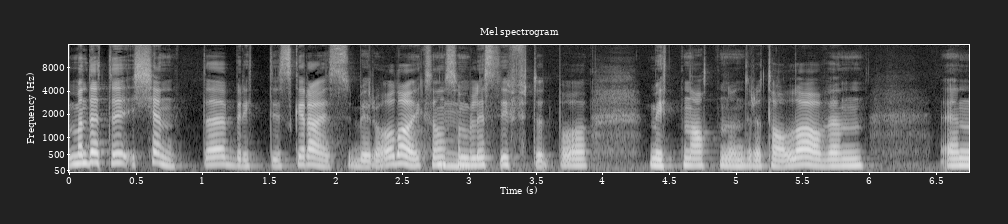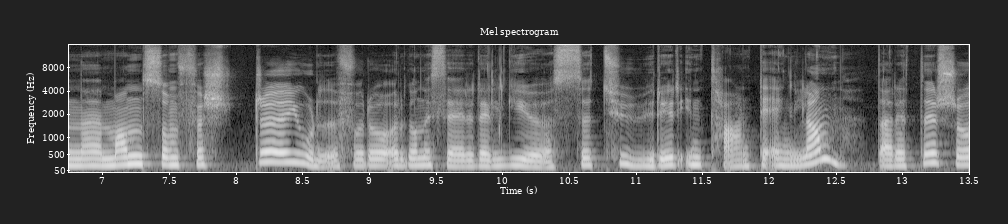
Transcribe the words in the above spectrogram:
Men dette kjente britiske reisebyrået da, sant, mm. som ble stiftet på midten av 1800-tallet av en, en, eh, mann som først gjorde det for å organisere religiøse turer internt i England. Deretter så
